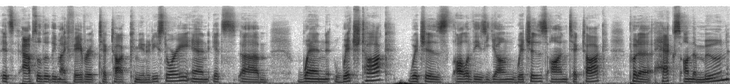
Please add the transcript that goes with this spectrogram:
it's absolutely my favorite TikTok community story, and it's um, when WitchTok, which is all of these young witches on TikTok, put a hex on the moon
